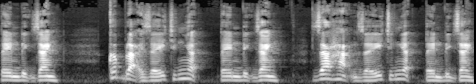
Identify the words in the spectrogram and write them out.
tên định danh, cấp lại giấy chứng nhận tên định danh, gia hạn giấy chứng nhận tên định danh.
